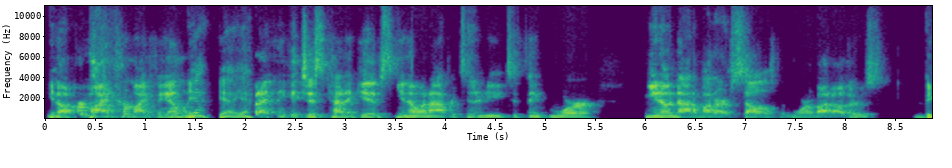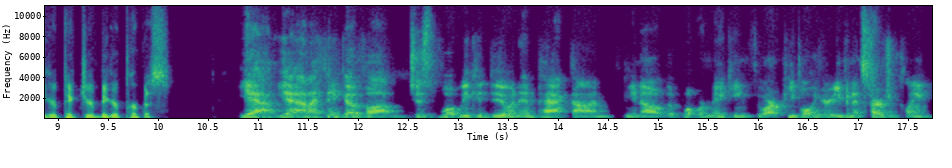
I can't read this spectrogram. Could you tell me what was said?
you know, provide for my family. Yeah, yeah, yeah. But I think it just kind of gives, you know, an opportunity to think more, you know, not about ourselves, but more about others. Bigger picture, bigger purpose. Yeah, yeah. And I think of um, just what we could do and impact on, you know, the, what we're making through our people here, even at Sergeant Clean.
